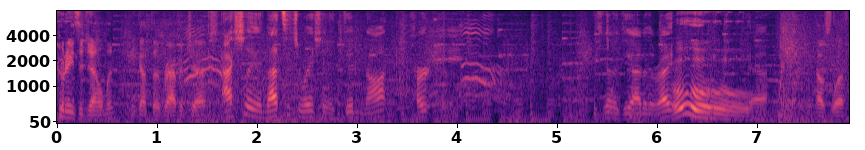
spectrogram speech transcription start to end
Who needs a gentleman? He got the rapid jabs. Actually, in that situation, it did not hurt him. He's gonna DI to the right. Ooh. Yeah, That was left.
